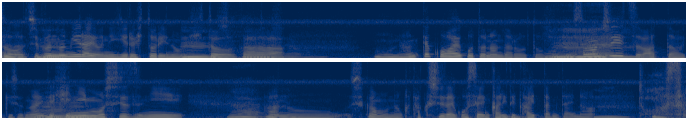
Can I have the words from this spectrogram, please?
そう自分の未来を握る一人の人が、なんもうなんて怖いことなんだろうと思って、うん。その事実はあったわけじゃない、でうん。否認もしずに、ね。あのしかもなんかタクシー代5,000円借りて帰ったみたいな、もうさ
